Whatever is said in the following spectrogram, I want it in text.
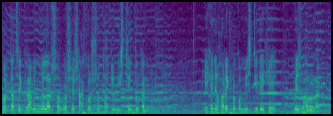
আমার কাছে গ্রামীণ মেলার সর্বশেষ আকর্ষণ থাকে মিষ্টির দোকানগুলোতে। এখানে হরেক রকম মিষ্টি দেখে বেশ ভালো লাগল।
